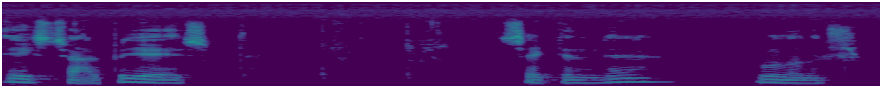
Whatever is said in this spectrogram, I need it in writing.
x çarpı y eşittir. Şeklinde bulunur.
